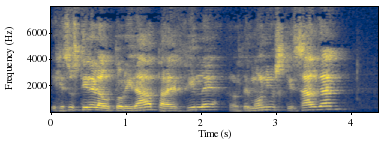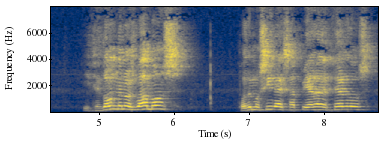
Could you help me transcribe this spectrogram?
Y Jesús tiene la autoridad para decirle a los demonios que salgan. Y dice, ¿dónde nos vamos? ¿Podemos ir a esa piara de cerdos,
